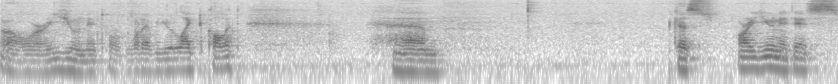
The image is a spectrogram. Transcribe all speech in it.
Or unit or whatever you like to call it. Um, because our unit is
